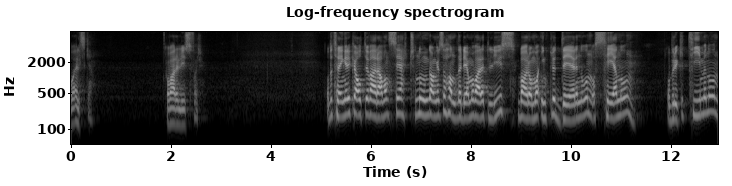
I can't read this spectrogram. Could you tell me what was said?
å elske og være lys for. Og Det trenger ikke alltid å være avansert. Noen ganger så handler det om å være et lys bare om å inkludere noen og se noen og bruke tid med noen.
